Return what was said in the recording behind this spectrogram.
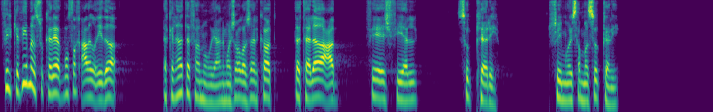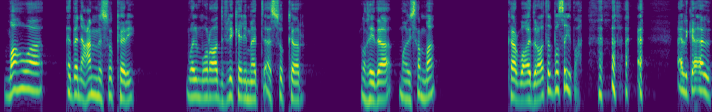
في الكثير من السكريات ملصق على الغذاء. لكن لا تفهموا يعني ما شاء الله شركات تتلاعب في إيش؟ في السكري. شيء ما يسمى سكري. ما هو ابن عم السكري والمرادف لكلمة السكر الغذاء ما يسمى كربوهيدرات البسيطة. الك... ال...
